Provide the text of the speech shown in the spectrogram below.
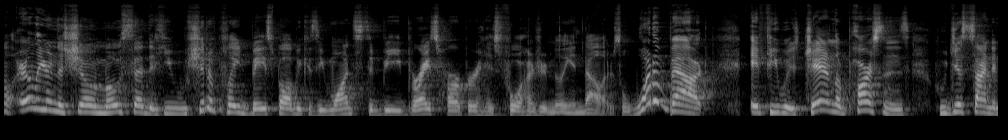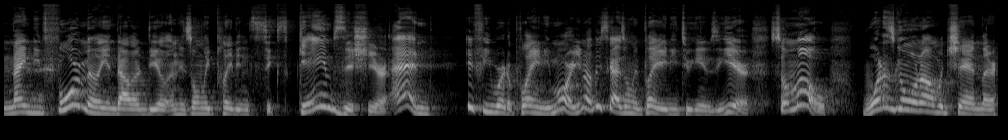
Well, earlier in the show, Mo said that he should have played baseball because he wants to be Bryce Harper and his $400 million. What about if he was Chandler Parsons, who just signed a $94 million deal and has only played in six games this year? And if he were to play anymore, you know, these guys only play 82 games a year. So, Mo, what is going on with Chandler?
